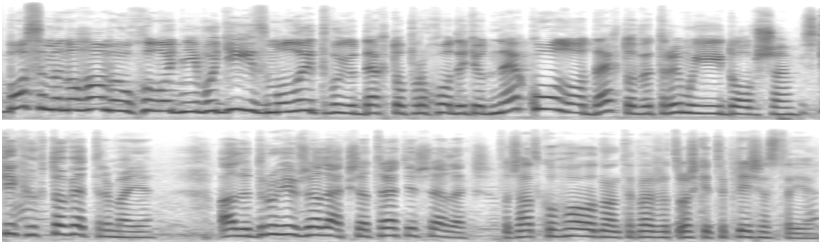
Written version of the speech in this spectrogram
Босими ногами у холодній воді і з молитвою дехто проходить одне коло, а дехто витримує й довше. Скільки хто витримає, але другий вже легше, третій ще легше. Спочатку холодно, а тепер вже трошки тепліше стає.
